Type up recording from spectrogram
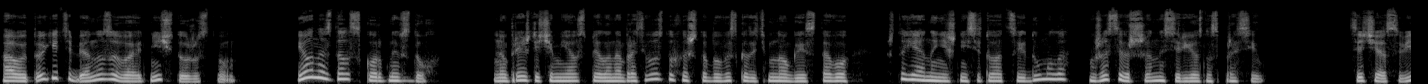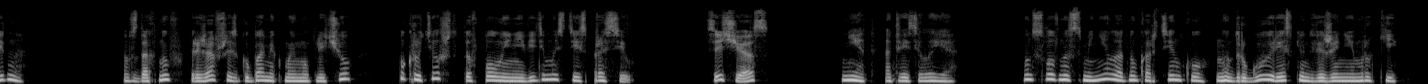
а в итоге тебя называют ничтожеством. И он издал скорбный вздох. Но прежде чем я успела набрать воздуха, чтобы высказать многое из того, что я о нынешней ситуации думала, уже совершенно серьезно спросил. «Сейчас видно?» Вздохнув, прижавшись губами к моему плечу, покрутил что-то в полной невидимости и спросил. «Сейчас?» «Нет», — ответила я. Он словно сменил одну картинку на другую резким движением руки —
